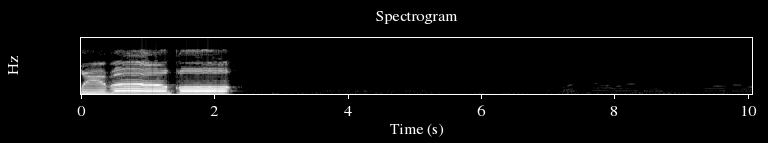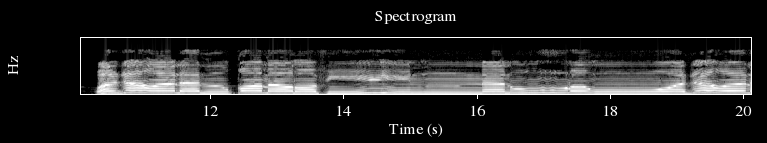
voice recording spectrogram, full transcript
طِبَاقًا وَجَعَلَ الْقَمَرَ فِيهِنَّ نُورًا وَجَعَلَ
